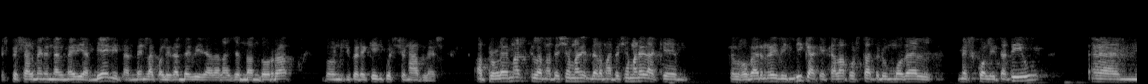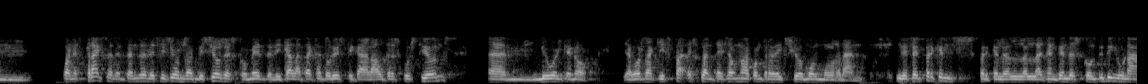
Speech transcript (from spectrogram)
especialment en el medi ambient i també en la qualitat de vida de la gent d'Andorra, doncs jo crec que inqüestionables. El problema és que la mateixa, de la mateixa manera que que el govern reivindica que cal apostar per un model més qualitatiu, eh, quan es tracta de prendre decisions ambicioses com és dedicar la taxa turística a altres qüestions, eh, diuen que no. Llavors aquí es, es planteja una contradicció molt, molt gran. I de fet, perquè, ens, perquè la, la gent que ens escolti tingui una,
